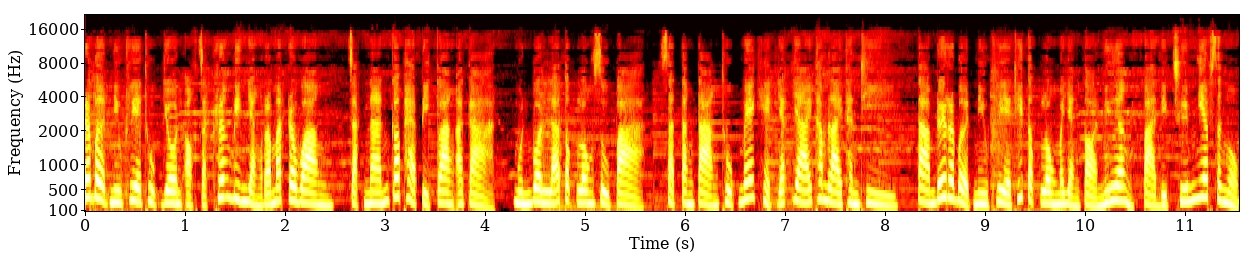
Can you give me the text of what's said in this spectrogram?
ระเบิดนิวเคลียร์ถูกโยนออกจากเครื่องบินอย่างระมัดระวัง จากนั้นก็แผ่ปีกกลางอากาศ มุนวนแล้วตกลงสู่ป่า สัตว์ต่างๆ ถูกเมฆเห็ดยักย้ายทำลายทันที ตามด้วยระเบิดนิวเคลียร์ที่ตกลงมาอย่างต่อเนื่อง ป่าดิบชื้นเงียบสงบ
